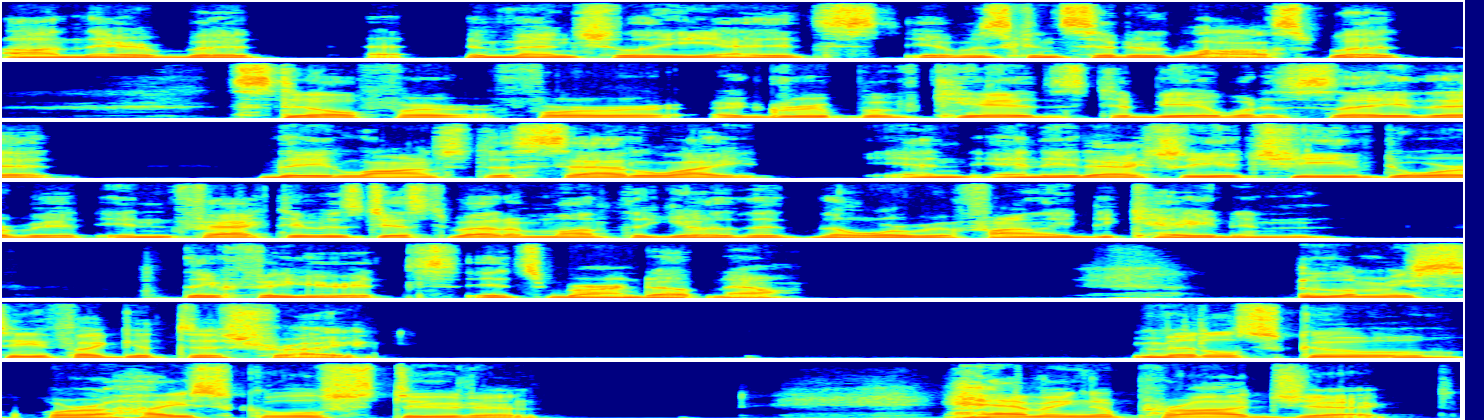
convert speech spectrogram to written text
on there, but uh, eventually yeah, it's it was considered lost. But still, for for a group of kids to be able to say that they launched a satellite and and it actually achieved orbit. In fact, it was just about a month ago that the orbit finally decayed, and they figure it's it's burned up now. Let me see if I get this right. Middle school or a high school student having a project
